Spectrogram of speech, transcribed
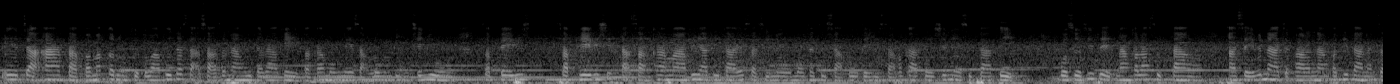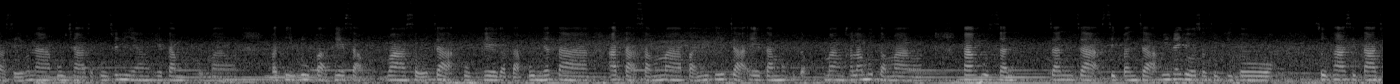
เตจะอาตัปปมักกรุงสุตวาพุทธศาสาสนังวิตราเกหิปะกามงเนสังลมปิงเชยุงสเพวิสัพเพวิชิตตสังคามาพิยาติตายสัสสิโนโมทันติสาภูเตหิสาวกาเตชเนสิตาติ บทสวดที่เจ็ดมังคลสุตตัง อาเสวนาจะพารนังปฏิตานันจะเสวนาปูชาจะปูชนียังเอตัมปุมัง ปฏิรูปะเทสวาโสจะอุเพกตะปุญญตา อัตตะสัมมาปณิทิจะเอตัมมังคลมุตตมังทางกุสันจันจะสิปัญจะวินโยสสุกิโต สุภาสิตาจ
